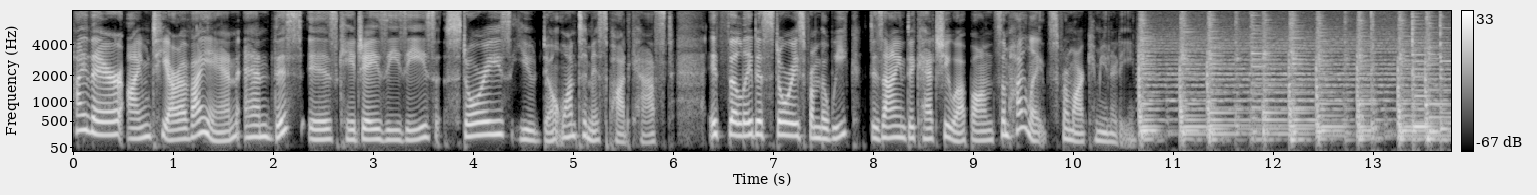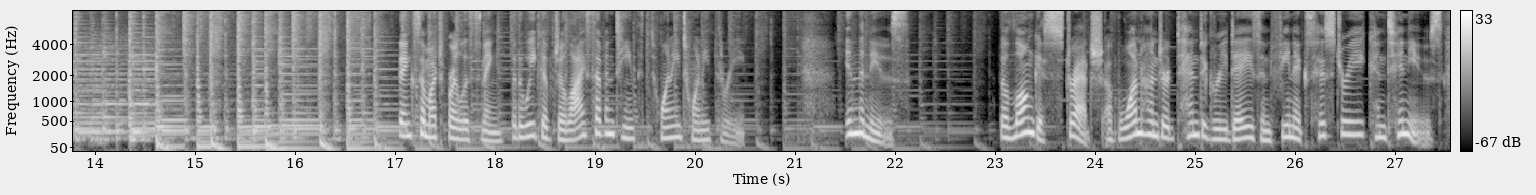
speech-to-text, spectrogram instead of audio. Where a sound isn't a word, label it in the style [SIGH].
Hi there, I'm Tiara Vian, and this is KJZZ's Stories You Don't Want to Miss podcast. It's the latest stories from the week designed to catch you up on some highlights from our community. Thanks so much for listening for the week of July 17th, 2023. In the news, the longest stretch of 110 degree days in Phoenix history continues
